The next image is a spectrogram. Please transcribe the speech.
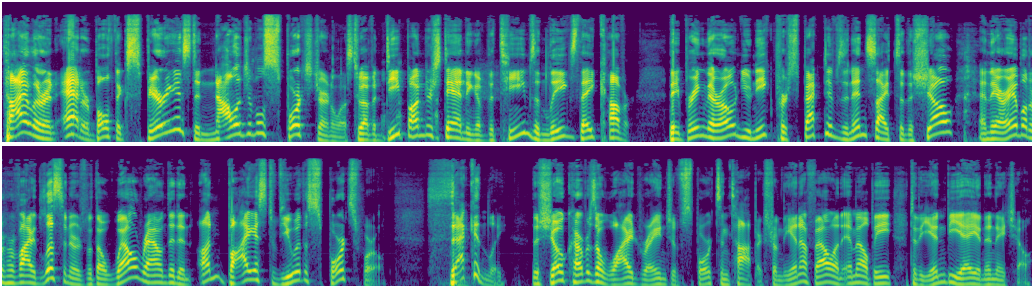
Tyler and Ed are both experienced and knowledgeable sports journalists who have a deep understanding of the teams and leagues they cover. They bring their own unique perspectives and insights to the show, and they are able to provide listeners with a well rounded and unbiased view of the sports world. Secondly, the show covers a wide range of sports and topics from the NFL and MLB to the NBA and NHL.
